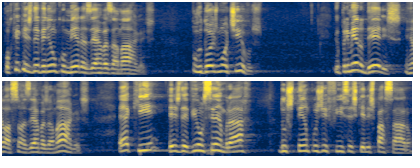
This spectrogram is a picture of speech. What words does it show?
Por que, que eles deveriam comer as ervas amargas? Por dois motivos. E o primeiro deles, em relação às ervas amargas, é que eles deviam se lembrar dos tempos difíceis que eles passaram.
